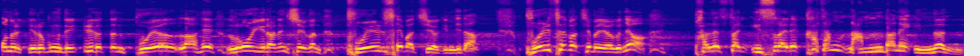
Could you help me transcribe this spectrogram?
오늘 여러분들이 읽었던 부엘라헤 로이라는 지역은 부엘세바 지역입니다. 부엘세바 지역은요, 팔레스타인 이스라엘의 가장 남단에 있는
